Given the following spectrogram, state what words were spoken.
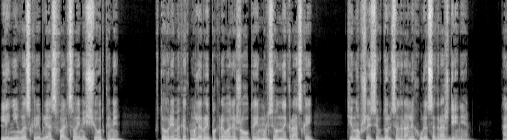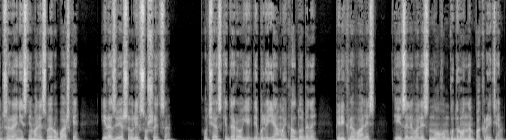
лениво скребли асфальт своими щетками, в то время как маляры покрывали желтой эмульсионной краской тянувшиеся вдоль центральных улиц ограждения. От жары они снимали свои рубашки и развешивали их сушиться. Участки дороги, где были ямы и колдобины, перекрывались и заливались новым гудронным покрытием.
